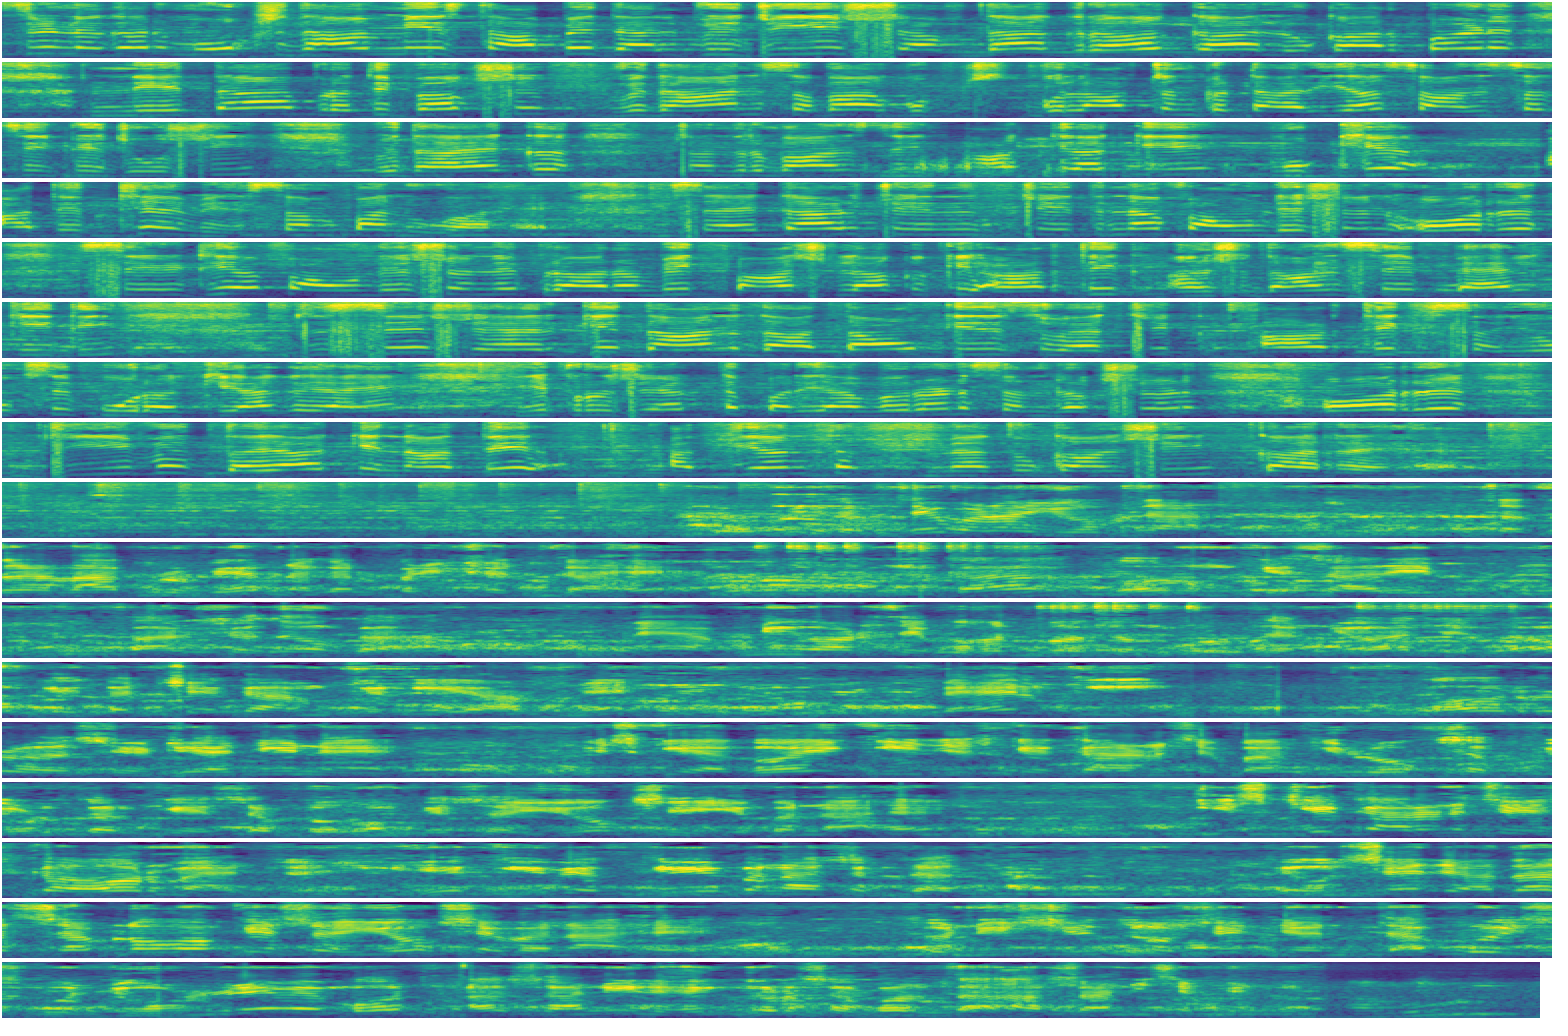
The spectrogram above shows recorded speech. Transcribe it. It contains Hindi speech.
मोक्षधाम में स्थापित एलपीजी शवदा गृह का लोकार्पण। नेता प्रतिपक्ष विधानसभा गुलाब चंद कटारिया, सांसद सीपी जोशी, विधायक चंद्रभान सिंह भाटिया के मुख्य आतिथ्य में संपन्न हुआ है। सहकार चेतना फाउंडेशन और सेठिया फाउंडेशन ने प्रारंभिक पाँच लाख के आर्थिक अंशदान से पहल की थी, जिससे शहर के दानदाताओं के स्वैच्छिक आर्थिक सहयोग से पूरा किया गया है। ये प्रोजेक्ट पर्यावरण संरक्षण और जीव दया के नाते अत्यंत महत्वाकांक्षी कार्य है। सबसे बड़ा योगदान सत्रह लाख रुपया नगर परिषद का है। उनका और उनके सारे पार्षदों का। मैं अपनी ओर से बहुत बहुत उनको धन्यवाद देता हूँ कि एक अच्छे काम के लिए आपने और सेठिया जी ने इसकी अगुवाई की, जिसके कारण से बाकी लोग सब जुड़ करके, सब लोगों के सहयोग से ये बना है। इसके कारण से इसका और महत्व है। एक ही व्यक्ति भी बना सकता था उससे ज़्यादा सब लोगों के सहयोग से बना है तो निश्चित रूप से जनता को इसको जोड़ने में बहुत आसानी रहेगी और सफलता आसानी से मिलेगी।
